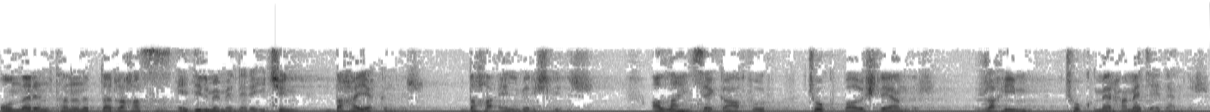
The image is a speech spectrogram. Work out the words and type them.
onların tanınıp da rahatsız edilmemeleri için daha yakındır, daha elverişlidir. Allah ise gafur, çok bağışlayandır. Rahim, çok merhamet edendir.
